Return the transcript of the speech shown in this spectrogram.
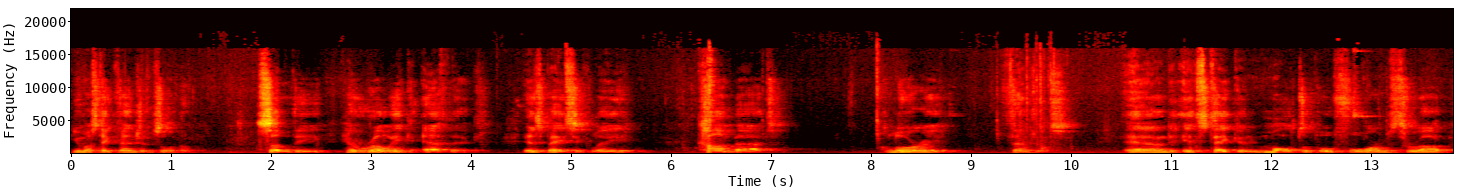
you must take vengeance on them. So the heroic ethic is basically combat, glory, vengeance. And it's taken multiple forms throughout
